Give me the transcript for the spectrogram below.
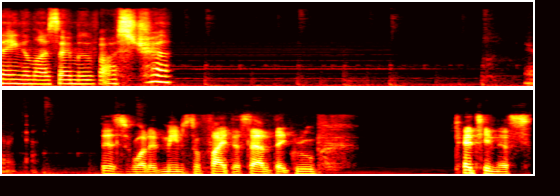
thing unless I move Astra. There we go. This is what it means to fight the Saturday group. Pettiness.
